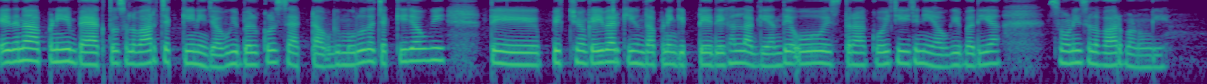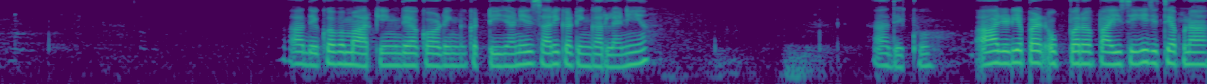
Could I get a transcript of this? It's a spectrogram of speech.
ਇਹਦੇ ਨਾਲ ਆਪਣੀ ਬੈਕ ਤੋਂ ਸਲਵਾਰ ਚੱਕੀ ਨਹੀਂ ਜਾਊਗੀ, ਬਿਲਕੁਲ ਸੈੱਟ ਆਊਗੀ ਮੂਰੂ ਤਾਂ ਚੱਕੀ ਜਾਊਗੀ ਤੇ ਪਿੱਛੋਂ ਕਈ ਵਾਰ ਕੀ ਹੁੰਦਾ, ਆਪਣੇ ਗਿੱਟੇ ਦੇਖਣ ਲੱਗ ਜਾਂਦੇ, ਉਹ ਇਸ ਤਰ੍ਹਾਂ ਕੋਈ ਚੀਜ਼ ਨਹੀਂ ਆਊਗੀ, ਵਧੀਆ ਸੋਹਣੀ ਸਲਵਾਰ ਬਣੂਗੀ। ਆ ਦੇਖੋ, ਆਪਾਂ ਮਾਰਕਿੰਗ ਦੇ ਅਕੋਰਡਿੰਗ ਕੱਟੀ ਜਾਣੀ ਸਾਰੀ ਕਟਿੰਗ ਕਰ ਲੈਣੀ ਆ। ਆ ਦੇਖੋ। ਆ ਜਿਹੜੀ ਆਪਾਂ ਉੱਪਰ ਪਾਈ ਸੀਗੀ, ਜਿੱਥੇ ਆਪਣਾ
